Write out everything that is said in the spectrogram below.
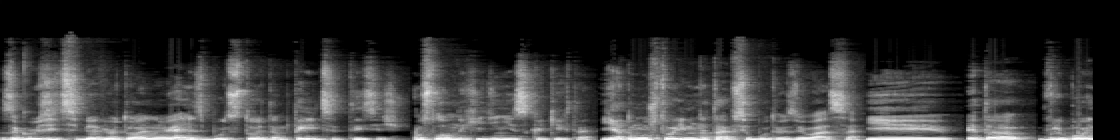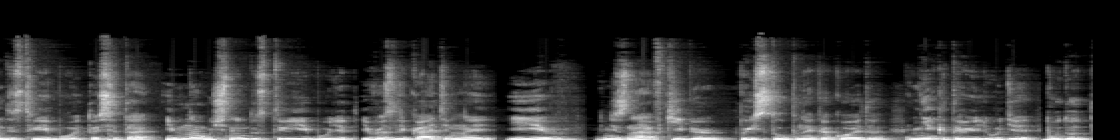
загрузить себя в виртуальную реальность будет стоить там 30 тысяч условных единиц каких-то. Я думаю, что именно так все будет развиваться. И это в любой индустрии будет. То есть это и в научной индустрии будет, и в развлекательной, и, не знаю, в киберпреступной какой-то. Некоторые люди будут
